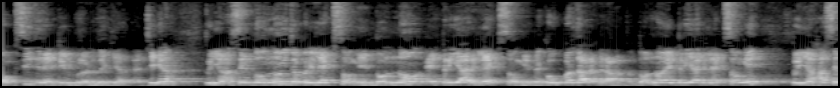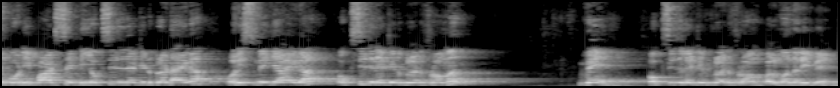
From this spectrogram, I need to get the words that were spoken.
ऑक्सीजनेटेड ब्लड लेके आता है, ठीक है ना? तो यहाँ से दोनों ही जब रिलैक्स होंगे, दोनों एट्रिया रिलैक्स होंगे, देखो ऊपर जा रहा है मेरा हाथ, दोनों एट्रिया रिलैक्स होंगे तो यहाँ से बॉडी पार्ट से डीऑक्सीजनेटेड ब्लड आएगा और इसमें क्या आएगा? Oxygenated blood from vein oxygenated blood from pulmonary vein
